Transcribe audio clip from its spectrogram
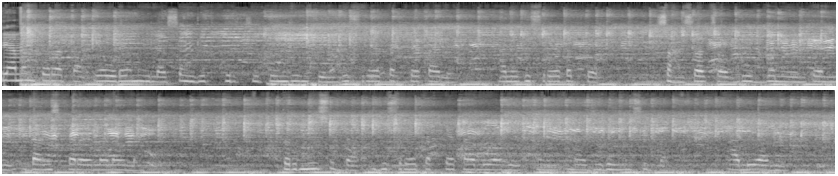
त्यानंतर आता एवढ्या महिला संगीत खुर्चीतून जिंकून दुसऱ्या टप्प्यात आले आणि दुसऱ्या टप्प्यात साहसाचा ग्रुप बनवून त्यांनी डान्स करायला लावला. तर मी सुद्धा दुसऱ्या टप्प्यात आली आहे आणि माझी बहीण सुद्धा आली आहे.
